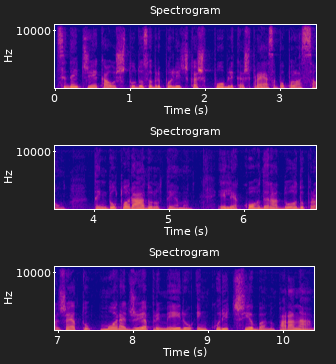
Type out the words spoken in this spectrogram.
se dedica ao estudo sobre políticas públicas para essa população. Tem doutorado no tema. Ele é coordenador do projeto Moradia Primeiro em Curitiba, no Paraná.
